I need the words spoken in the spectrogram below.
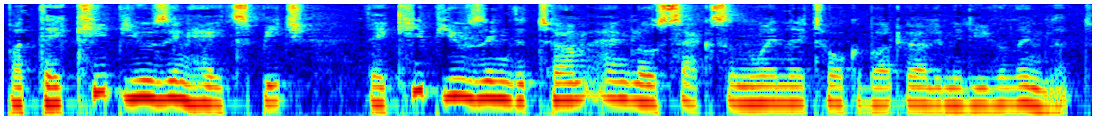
but they keep using hate speech, they keep using the term Anglo-Saxon when they talk about early medieval England.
